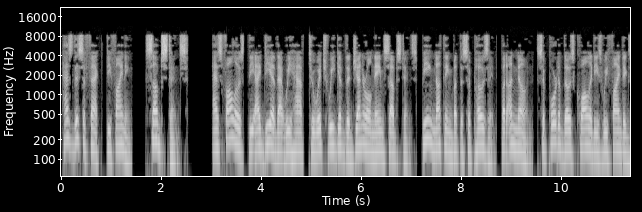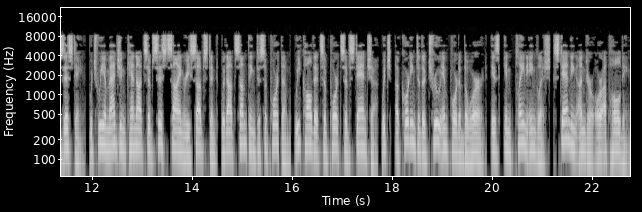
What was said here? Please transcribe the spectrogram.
has this effect, defining «substance» As follows, the idea that we have, to which we give the general name substance, being nothing but the supposed, but unknown, support of those qualities we find existing, which we imagine cannot subsist sine re substant, without something to support them, we call that support substantia, which, according to the true import of the word, is, in plain English, standing under or upholding.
